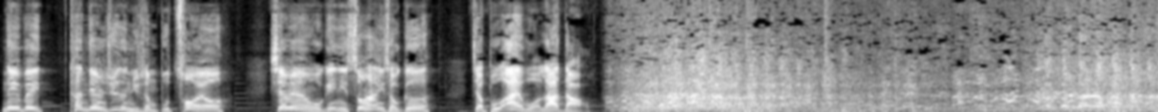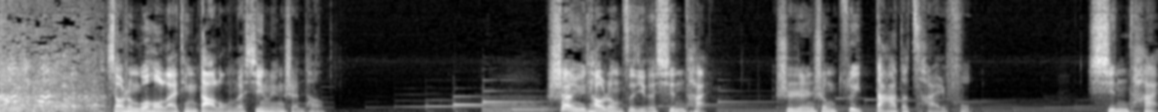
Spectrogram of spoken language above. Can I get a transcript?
那位看电视剧的女生不错哟。下面我给你送上一首歌，叫《不爱我拉倒》。笑声过后，来听大龙的心灵神汤。善于调整自己的心态。是人生最大的财富。心态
